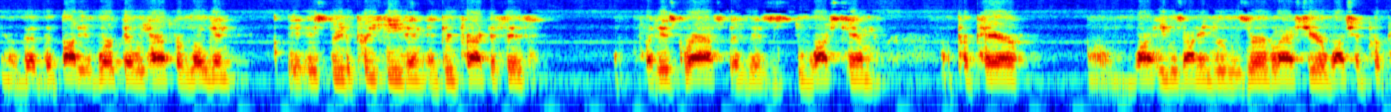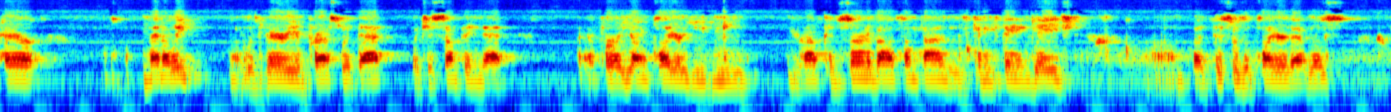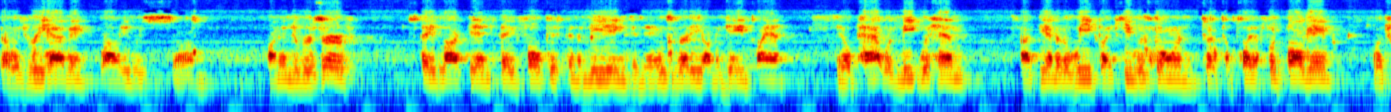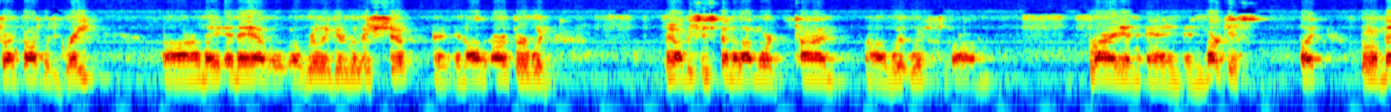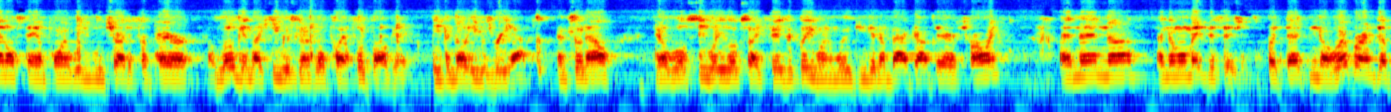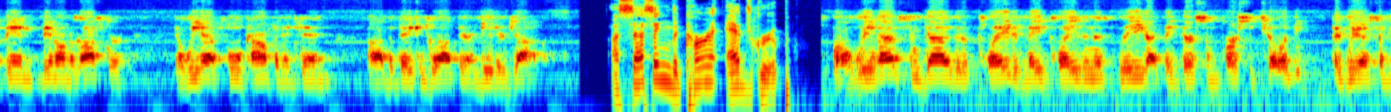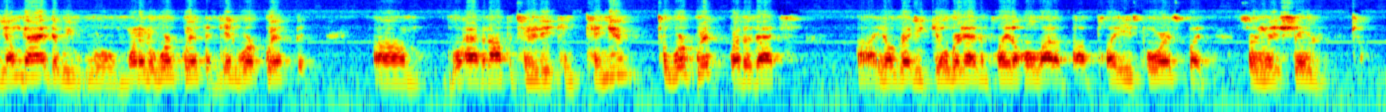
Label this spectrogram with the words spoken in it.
you know the, the body of work that we have for Logan is through the preseason and through practices but his grasp, as, as watched him prepare um, while he was on injured reserve last year, watch him prepare mentally. I was very impressed with that, which is something that uh, for a young player you, you you have concern about sometimes is can he stay engaged. Um, but this was a player that was that was rehabbing while he was um, on injured reserve, stayed locked in, stayed focused in the meetings, and he was ready on the game plan you know, Pat would meet with him at the end of the week like he was going to, to play a football game, which I thought was great. Uh, and, they, and they have a, a really good relationship. And, and Arthur would and obviously spend a lot more time uh, with, with um, Ryan and, and Marcus, but from a mental standpoint, we, we tried to prepare Logan like he was going to go play a football game, even though he was rehabbed. And so now, you know, we'll see what he looks like physically when we can get him back out there throwing, and then uh, and then we'll make decisions. But that you know, whoever ends up being being on the roster, you know, we have full confidence in uh, that they can go out there and do their job. Assessing the current edge group. Well, we have some guys that have played and made plays in this league. I think there's some versatility. I think we have some young guys that we wanted to work with and did work with, but um, we'll have an opportunity to continue to work with, whether that's, uh, you know, Reggie Gilbert hasn't played a whole lot of, of plays for us, but certainly showed,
